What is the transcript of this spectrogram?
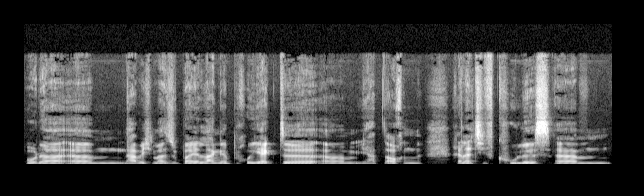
oder ähm, habe ich mal super lange Projekte? Ähm, ihr habt auch ein relativ cooles ähm,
